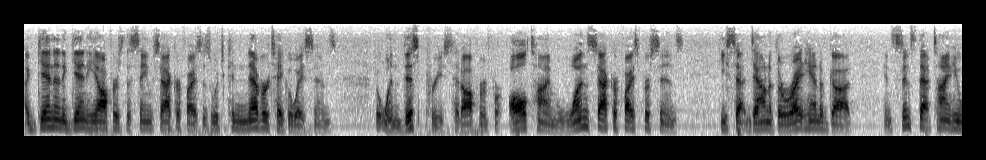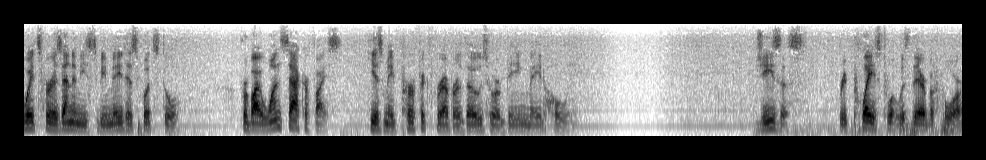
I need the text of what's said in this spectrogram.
Again and again, he offers the same sacrifices, which can never take away sins. But when this priest had offered for all time one sacrifice for sins, he sat down at the right hand of God, and since that time he waits for his enemies to be made his footstool. For by one sacrifice he has made perfect forever those who are being made holy. Jesus replaced what was there before.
